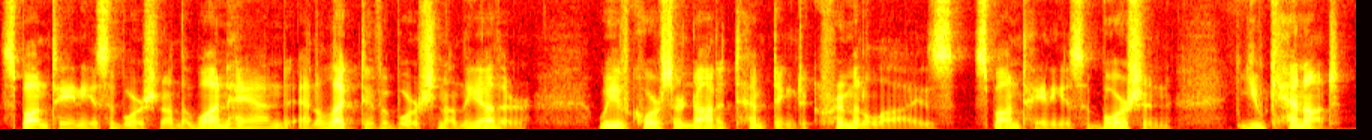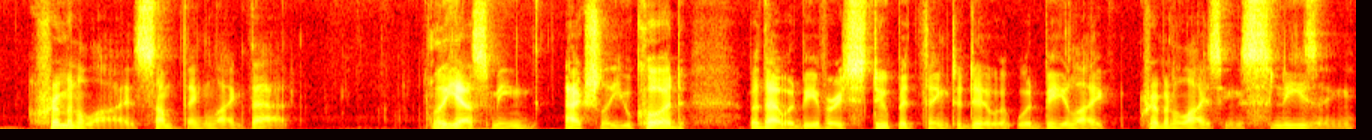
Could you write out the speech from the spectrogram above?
spontaneous abortion on the one hand and elective abortion on the other. We, of course, are not attempting to criminalize spontaneous abortion. You cannot criminalize something like that. Well, yes, I mean, actually, you could, but that would be a very stupid thing to do. It would be like criminalizing sneezing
